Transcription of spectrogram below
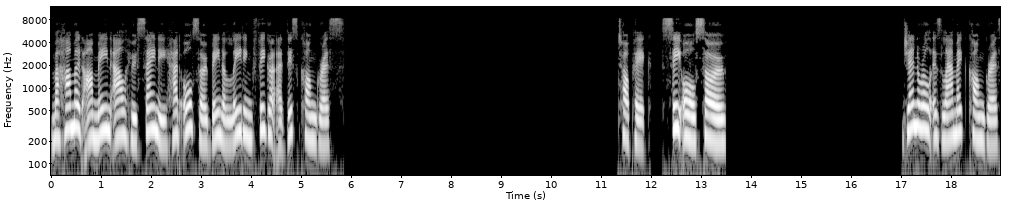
Muhammad Amin al-Husseini had also been a leading figure at this Congress. See also General Islamic Congress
